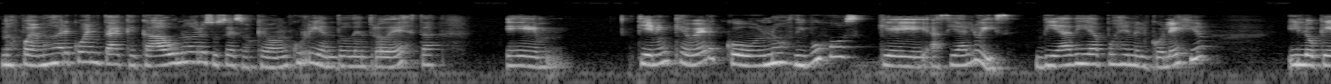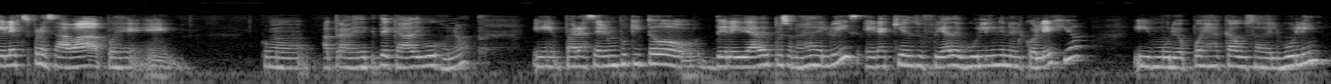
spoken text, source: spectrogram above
nos podemos dar cuenta que cada uno de los sucesos que van ocurriendo dentro de esta eh, tienen que ver con unos dibujos que hacía Luis día a día pues en el colegio y lo que él expresaba pues eh, como a través de, cada dibujo, ¿no? Eh, para hacer un poquito de la idea del personaje de Luis, era quien sufría de bullying en el colegio y murió pues a causa del bullying.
